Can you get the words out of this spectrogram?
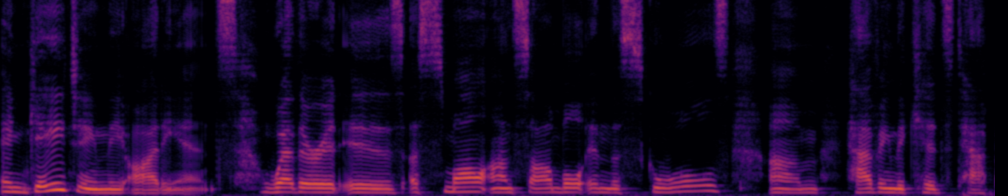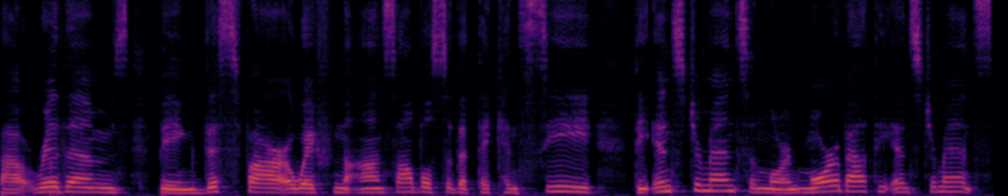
engaging the audience, whether it is a small ensemble in the schools, um, having the kids tap out rhythms, being this far away from the ensemble so that they can see the instruments and learn more about the instruments.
